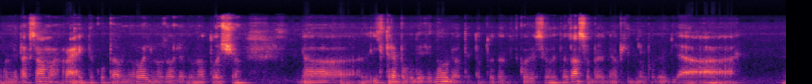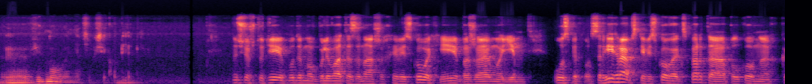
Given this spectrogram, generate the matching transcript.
вони так само грають таку певну роль ну, з огляду на те, що е, їх треба буде відновлювати, тобто додаткові сили та засоби необхідні будуть для е, відновлення цих всіх об'єктів. Ну що ж, тоді будемо вболівати за наших військових і бажаємо їм успіху. Сергій Грабський, військовий експерт та полковник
